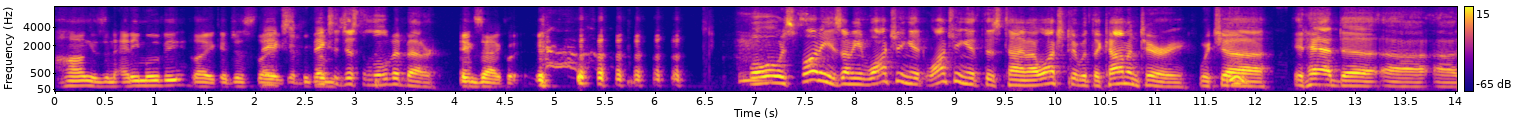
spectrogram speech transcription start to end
Hong is in any movie, like it just like makes, it becomes makes it just a little bit better. exactly. Well, what was funny is, I mean, watching it, watching it this time, I watched it with the commentary, which uh, it had uh, uh, uh,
